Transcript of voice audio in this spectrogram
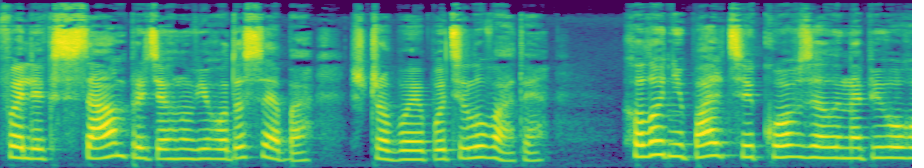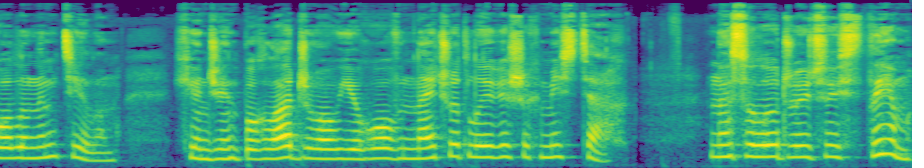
Фелікс сам притягнув його до себе, щоби поцілувати. Холодні пальці ковзали напівоголеним тілом. Хьонджін погладжував його в найчутливіших місцях, насолоджуючись тим,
